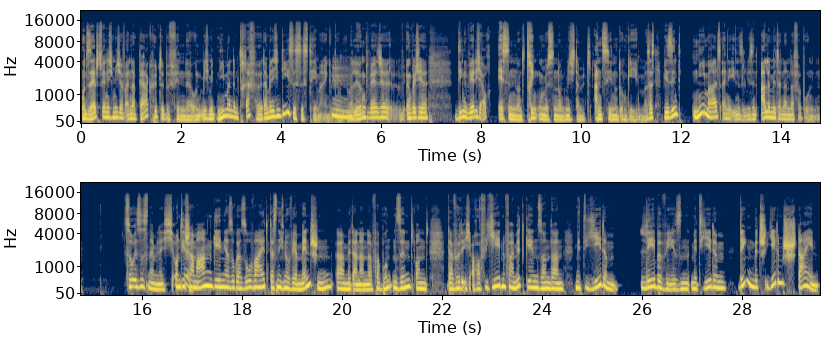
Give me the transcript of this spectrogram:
Und selbst wenn ich mich auf einer Berghütte befinde und mich mit niemandem treffe, dann bin ich in dieses System eingebunden, mhm. weil irgendwelche, irgendwelche Dinge werde ich auch essen und trinken müssen und mich damit anziehen und umgeben. Das heißt, wir sind niemals eine Insel. Wir sind alle miteinander verbunden. So ist es nämlich. Und die ja. Schamanen gehen ja sogar so weit, dass nicht nur wir Menschen äh, miteinander verbunden sind. Und da würde ich auch auf jeden Fall mitgehen, sondern mit jedem Lebewesen, mit jedem Ding, mit jedem Stein.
